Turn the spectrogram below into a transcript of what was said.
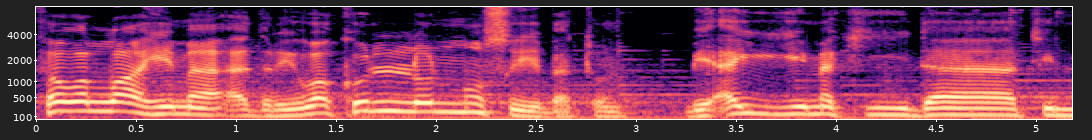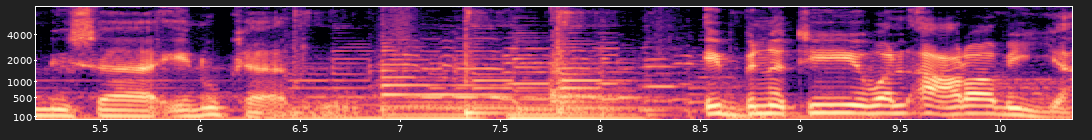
فوالله ما أدري وكل مصيبة بأي مكيدات النساء نكاد. ابنتي والأعرابية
